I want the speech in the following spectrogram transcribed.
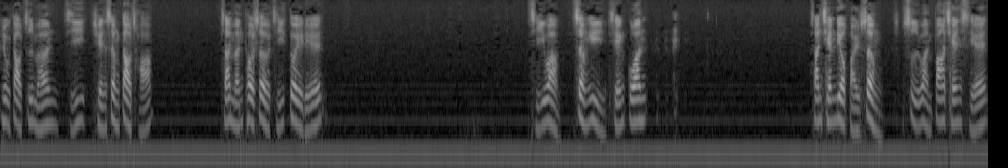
入道之门及选圣道场，三门特色及对联。期望圣誉贤官三千六百圣四万八千贤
